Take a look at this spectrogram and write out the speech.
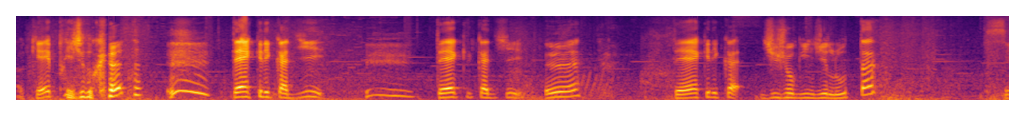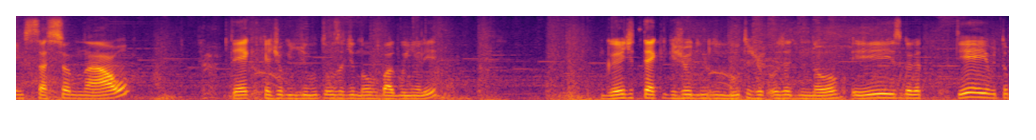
Ok, prende no canto. técnica de... Técnica de... Uh, técnica de joguinho de luta. Sensacional. Técnica de joguinho de luta, usa de novo o bagulho ali. Grande técnica de joguinho de luta, usa de novo. Isso, garoteio, muito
